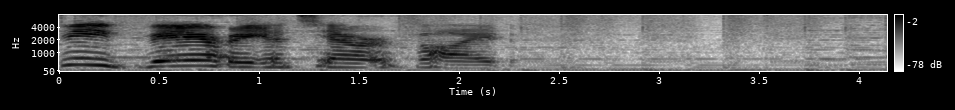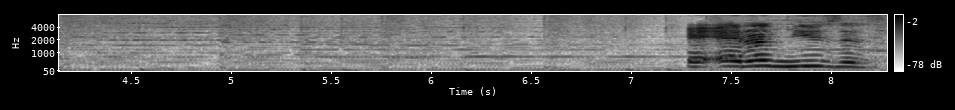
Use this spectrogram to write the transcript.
Be very terrified. It, it, amuses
